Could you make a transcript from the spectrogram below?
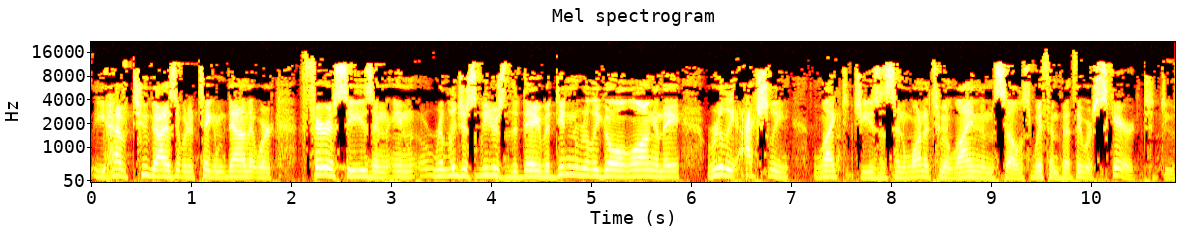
you have two guys that would have taken him down that were Pharisees and, and, religious leaders of the day, but didn't really go along, and they really actually liked Jesus and wanted to align themselves with him, but they were scared to do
